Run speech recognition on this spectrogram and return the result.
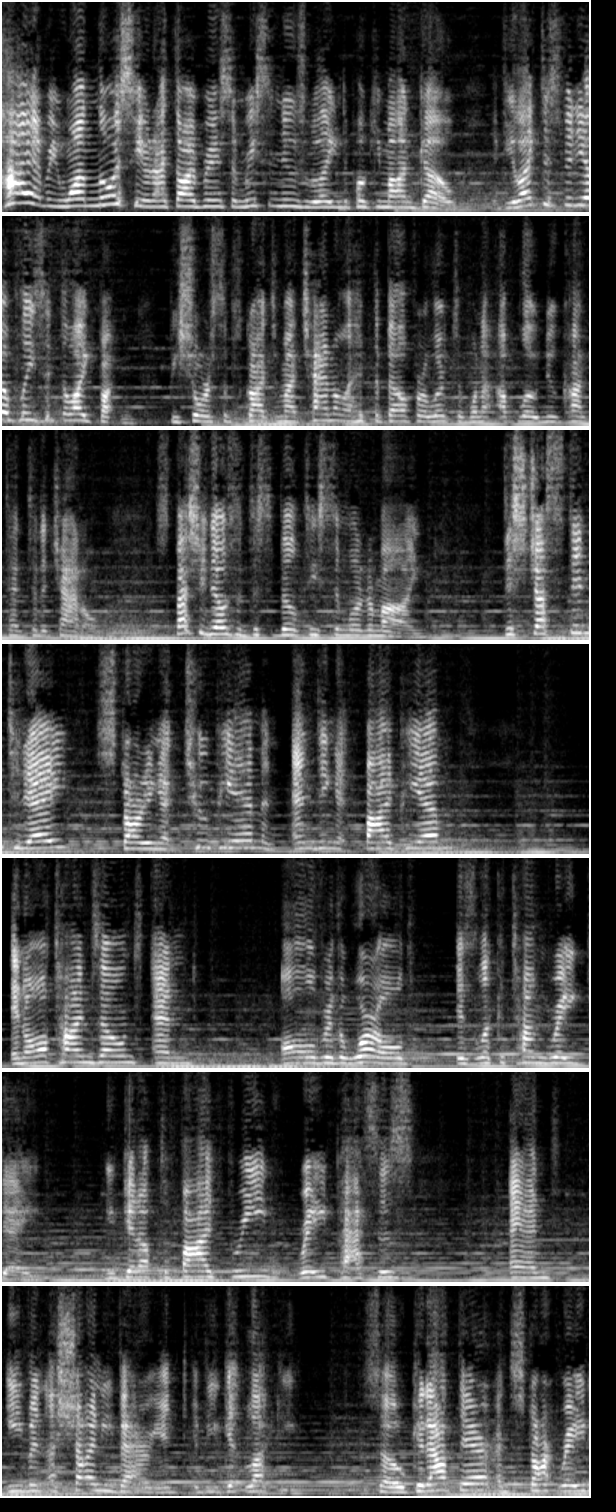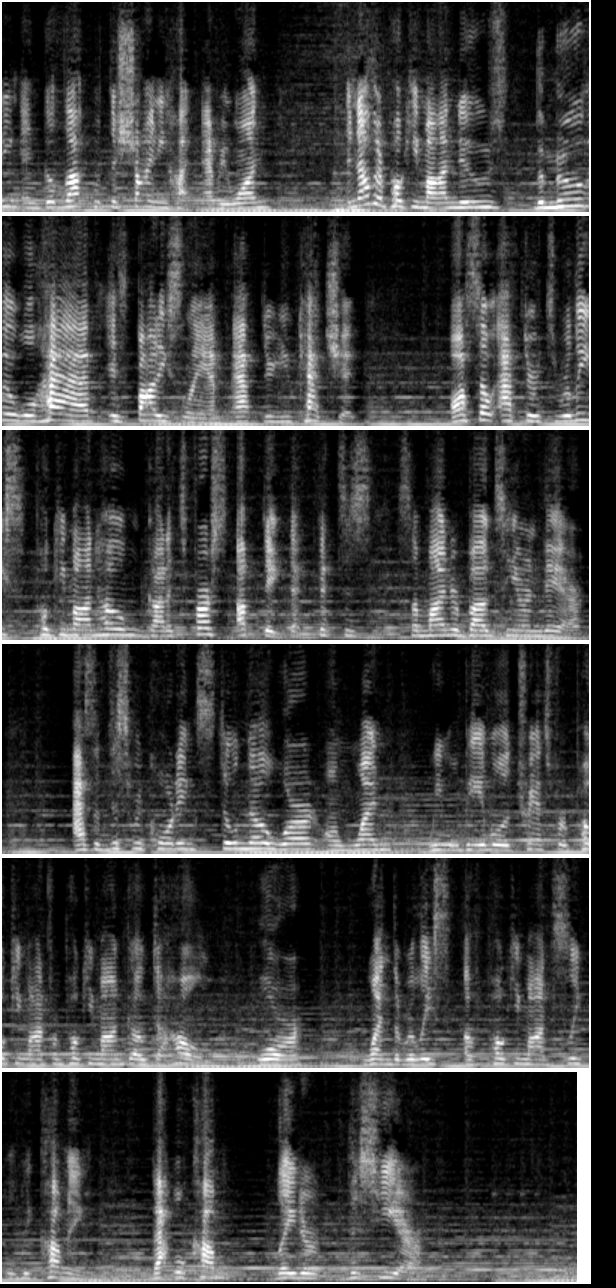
Hi everyone, Lewis here, and I thought I'd bring some recent news relating to Pokemon Go. If you like this video, please hit the like button. Be sure to subscribe to my channel and hit the bell for alerts of when I upload new content to the channel, especially those with disabilities similar to mine. This just in today, starting at 2 p.m. and ending at 5 p.m. in all time zones and all over the world is Lickitung Raid Day. You get up to 5 free raid passes and even a shiny variant if you get lucky. So get out there and start raiding and good luck with the shiny hunt everyone. In other Pokemon news, the move it will have is Body Slam after you catch it. Also, after its release, Pokemon Home got its first update that fixes some minor bugs here and there. As of this recording, still no word on when we will be able to transfer Pokemon from Pokemon Go to Home, or when the release of Pokemon Sleep will be coming. That will come later this year.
